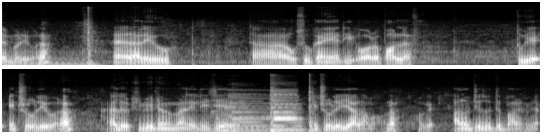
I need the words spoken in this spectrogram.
အဲအဲ့လိုမျိုးလေးပေါ့နော်အဲအဲ့ဒါလေးကိုဒါအုပ်စုကန်ရဲ့ဒီ all about left သူ့ရဲ့ intro လေးပေါ့နော်အဲ့လိုဖြည်းဖြည်းနဲ့မှန်မှန်လေးလေးကျဲ intro လေးရလာမှာပေါ့နော်ဟုတ်ကဲ့အားလုံးကျေးဇူးတင်ပါတယ်ခင်ဗျ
